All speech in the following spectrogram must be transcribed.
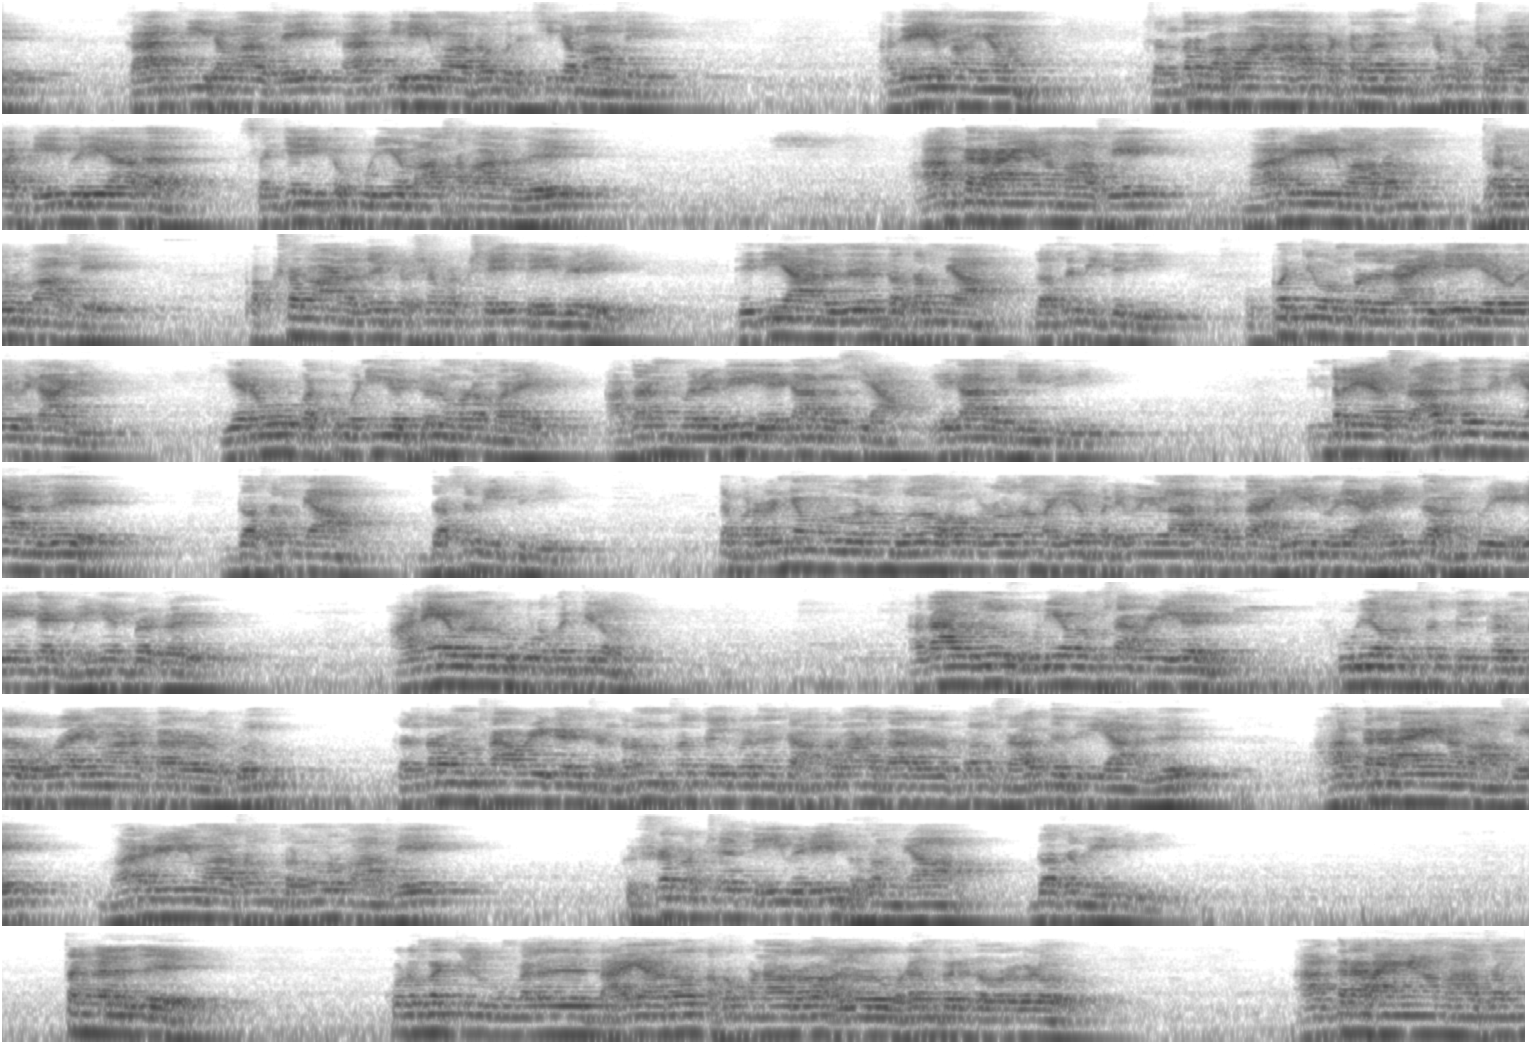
கார்த்திக மாசே கார்த்திகை மாதம் ரிச்சிக மாசே. அதே சமயம் சந்திர பகவானாகப்பட்டவர் கிருஷ்ணபக்ஷமாக தேய்பிரியாக சஞ்சரிக்கக்கூடிய மாசமானது. ஆக்கிரகாயண மாசே மார்கழி மாதம் தனுர் மாசே. பக்ஷமானது கிருஷ்ணபக்ஷே தேய்பிரை திதியானது தசம்யாம் தசமி திதி. முப்பத்தி ஒன்பது நாழிகை இருபது வினாடி. இரவு பத்து மணி எட்டு நிமிடம் வரை. அதன் பிறகு ஏகாதசியாம் ஏகாதசி திதி. இன்றைய சிராத்த திதியானது தசம்யாம் தசமி திதி. இந்த பிரபஞ்சம் முழுவதும் பூலோகம் முழுவதும் மனித பிரிவுகளாக பிறந்த அடியினுடைய அனைத்து அன்பு இதயங்கள் மெய்யன்பர்கள் அனைவரது குடும்பத்திலும். அதாவது சூரிய வம்சாவளிகள் சூரிய வம்சத்தில் பிறந்த சௌராயமானக்காரர்களுக்கும் சந்திர வம்சாவழிகள் சந்திர வம்சத்தில் பிறந்த சாந்திரமானக்காரர்களுக்கும் சிராத்த திதியானது ஆக்கிரகாயண மாசே மார்கழி மாதம் தனூர் மாசே கிருஷ்ணபக்ஷ தீவிரே தசம்யாம் தசமி திதி தங்களது குடும்பத்தில் உங்களது தாயாரோ தகப்பனாரோ அல்லது உடன்பிறந்தவர்களோ ஆக்கிரகாயண மாதம்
